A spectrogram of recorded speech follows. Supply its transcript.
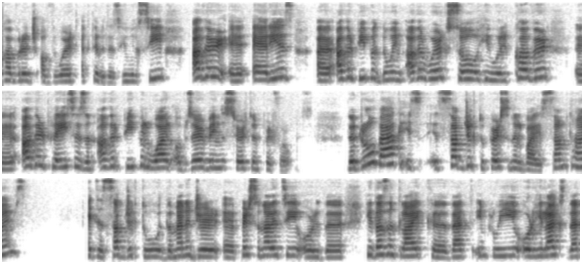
coverage of the work activities. He will see other areas, other people doing other work. So he will cover other places and other people while observing certain performance. The drawback is, is subject to personal bias. Sometimes it is subject to the manager uh, personality or the he doesn't like uh, that employee or he likes that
